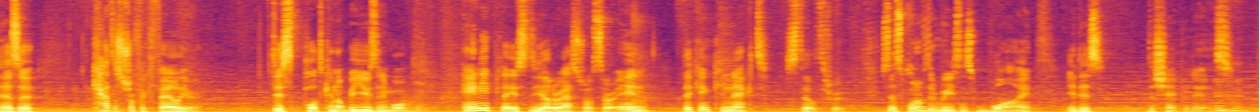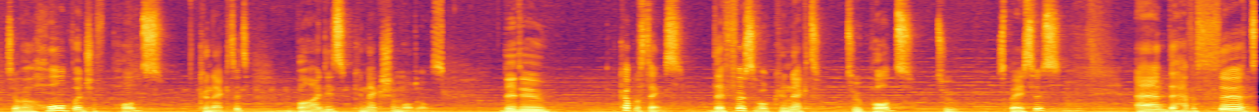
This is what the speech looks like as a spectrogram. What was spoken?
There's a catastrophic failure. This pod cannot be used anymore. Any place the other astronauts are in, they can connect still through. So that's one of the reasons why it is the shape it is. Mm -hmm. So we have a whole bunch of pods connected by these connection modules. They do a couple of things. They first of all connect two pods, two spaces, and they have a third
